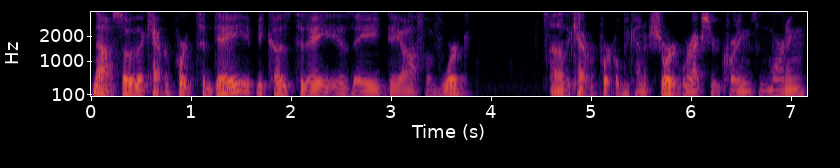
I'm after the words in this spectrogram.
Now, so the cat report today, because today is a day off of work, uh, the cat report will be kind of short. We're actually recording this in the morning.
